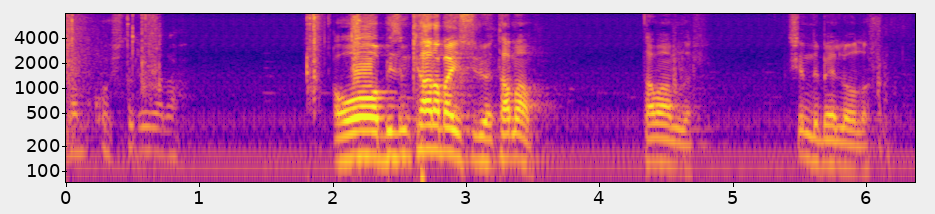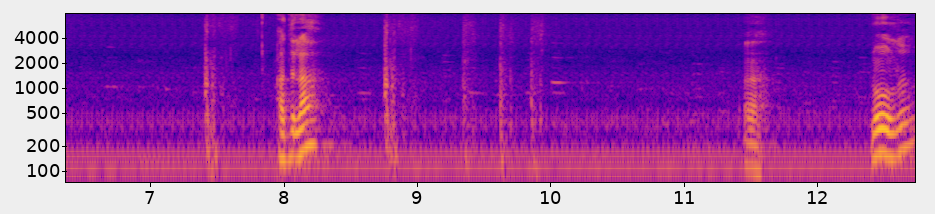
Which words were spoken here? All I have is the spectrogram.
Adam koşturuyor ha. Oo bizimki arabayı sürüyor. Tamam. Tamamdır. Şimdi belli olur. Hadi la. Heh. Ne oldu?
